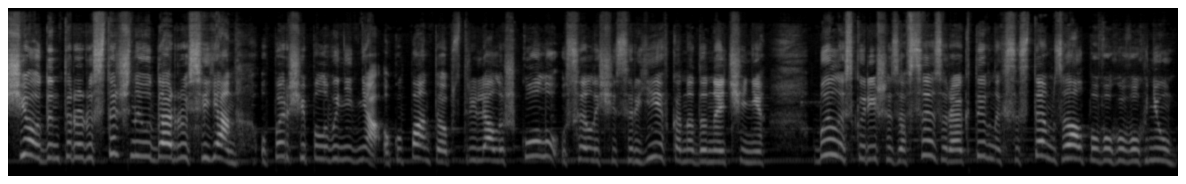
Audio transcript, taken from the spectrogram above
Ще один терористичний удар росіян. У першій половині дня окупанти обстріляли школу у селищі Сергіївка на Донеччині. Били, скоріше за все, з реактивних систем залпового вогню.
